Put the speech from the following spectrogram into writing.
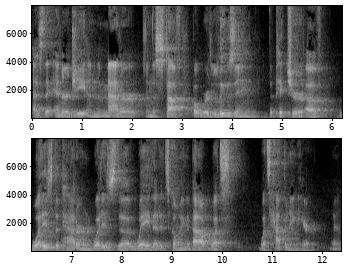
as the energy and the matter and the stuff, but we're losing the picture of what is the pattern, what is the way that it's going about, what's what's happening here. Right?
